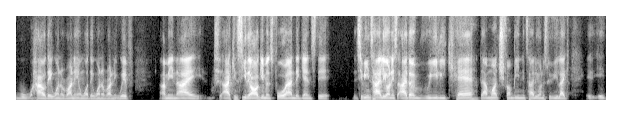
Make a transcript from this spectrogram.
w- how they want to run it and what they want to run it with. I mean, I I can see the arguments for and against it. To be entirely honest, I don't really care that much. If I'm being entirely honest with you, like it, it,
